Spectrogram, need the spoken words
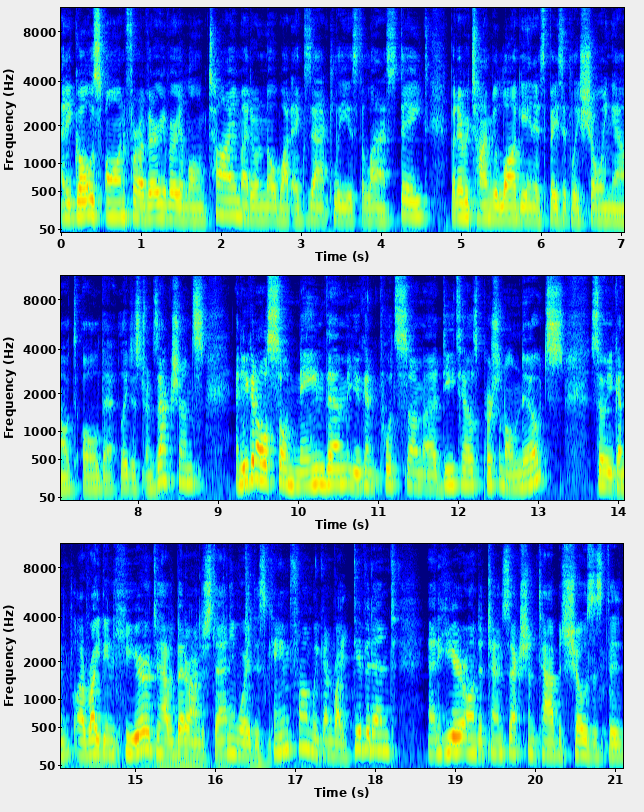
And it goes on for a very, very long time. I don't know what exactly is the last date, but every time you log in, it's basically showing out all the latest transactions. And you can also name them. You can put some uh, details, personal notes. So you can uh, write in here to have a better understanding where this came from. We can write dividend. And here on the transaction tab, it shows us the,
